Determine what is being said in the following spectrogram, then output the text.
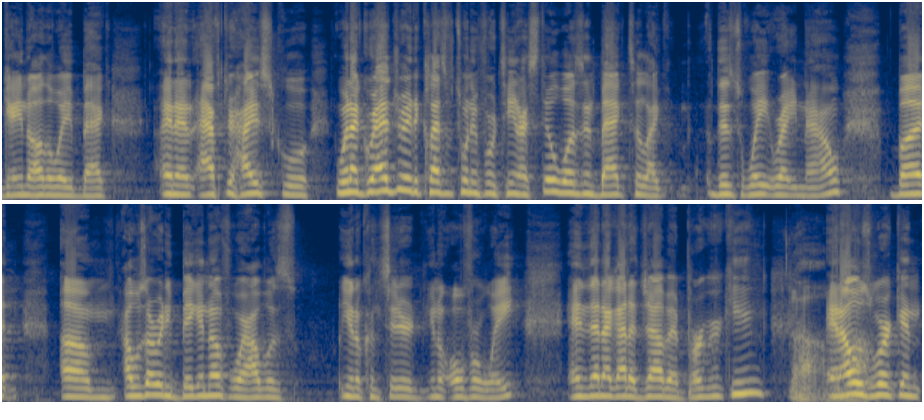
gained all the way back. And then after high school, when I graduated class of 2014, I still wasn't back to like this weight right now, but um, I was already big enough where I was you know considered you know overweight, and then I got a job at Burger King, Oh, and I was working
